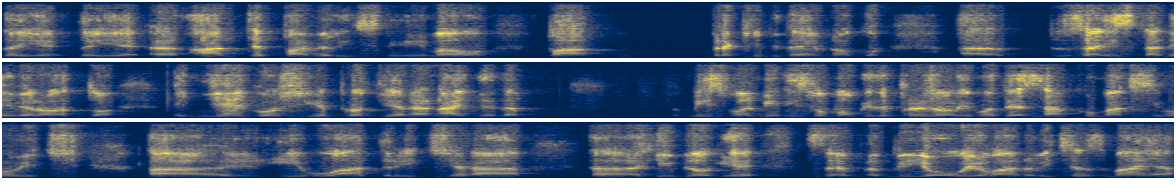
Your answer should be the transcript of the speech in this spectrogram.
da je, da je e, Ante Pavelić snimao, pa rekli bi da je mnogo. A, zaista nevjerovatno. Njegoš je protjeran. Ajde da mi, smo, mi nismo mogli da prežalimo Desanku Maksimović, a, Ivu Adrića, a, i mnoge, Jovu Jovanovića Zmaja,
